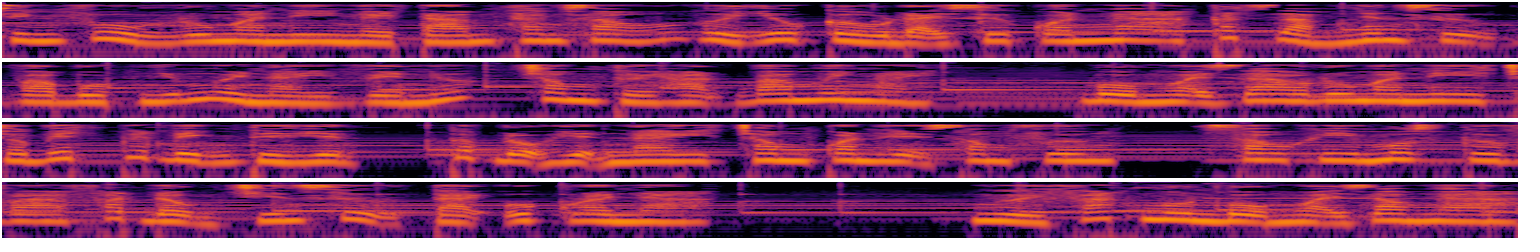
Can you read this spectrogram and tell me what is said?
Chính phủ Romania ngày 8 tháng 6 gửi yêu cầu đại sứ quán Nga cắt giảm nhân sự và buộc những người này về nước trong thời hạn 30 ngày. Bộ Ngoại giao Romania cho biết quyết định thể hiện cấp độ hiện nay trong quan hệ song phương sau khi Moscow phát động chiến sự tại Ukraine. Người phát ngôn Bộ Ngoại giao Nga,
